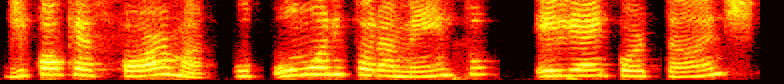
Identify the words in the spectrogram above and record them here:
de qualquer forma, o, o monitoramento ele é importante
